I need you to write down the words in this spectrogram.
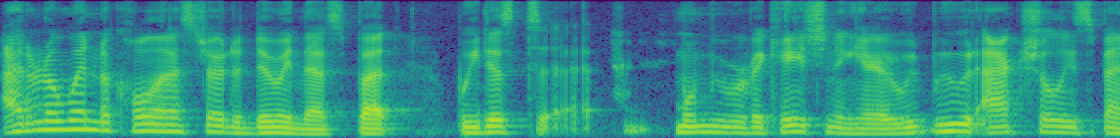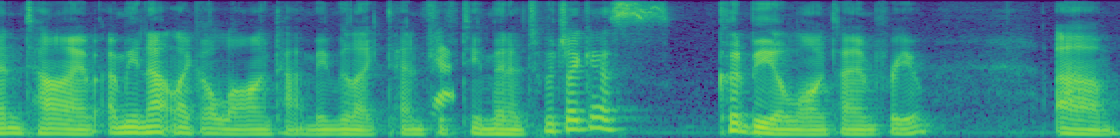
I don't know when Nicole and I started doing this, but we just uh, when we were vacationing here, we, we would actually spend time. I mean, not like a long time, maybe like 10, 15 minutes, which I guess could be a long time for you. Um,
